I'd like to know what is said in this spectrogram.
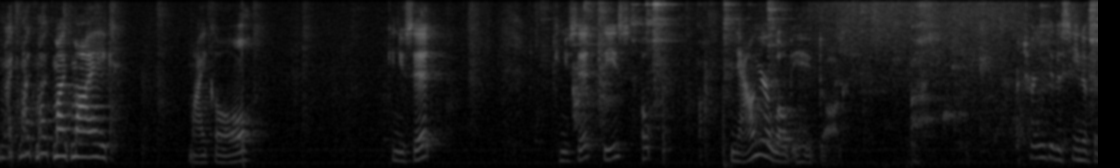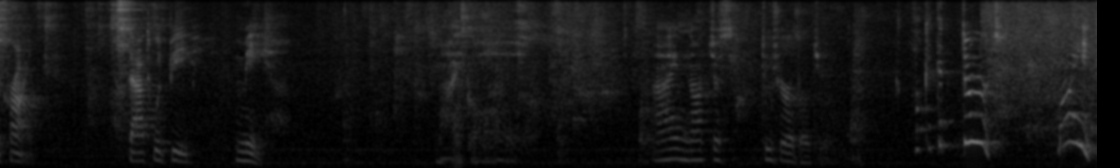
Mike, Mike, Mike, Mike, Mike. Michael. Can you sit? Can you sit, please? Oh, now you're a well-behaved dog. Returning to the scene of the crime. That would be me. Michael. Just too sure about you. Look at the dirt. Mike.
